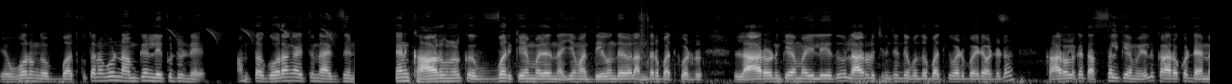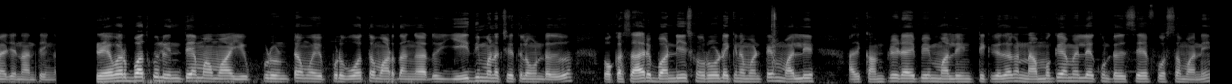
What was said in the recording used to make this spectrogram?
ఎవరు ఇంకా బతుకుతాను కూడా నమ్మకం లేకుంటుండే అంత ఘోరంగా అవుతుండే యాక్సిడెంట్. కానీ కారు ఎవ్వరికి ఏం అయ్యలేదు అయ్యా మా దేవుని దేవాలి అందరూ బతికిపడ్డారు. లారోడికి ఏమయ్యలేదు లారోడు చిన్న చిన్న దెబ్బలతో బతికిపడి బయటపడ్డాడు. కారు వాళ్ళకైతే అస్సలకి ఏమయ్యలేదు కారు ఒక డ్యామేజ్ అయింది అంతే ఇంకా. డ్రైవర్ బతుకులు ఇంతే మామ. ఎప్పుడు ఉంటామో ఎప్పుడు పోతాం అర్థం కాదు. ఏది మన చేతిలో ఉండదు. ఒకసారి బండి వేసుకొని రోడ్ ఎక్కినామంటే మళ్ళీ అది కంప్లీట్ అయిపోయి మళ్ళీ ఇంటికి ఏదో నమ్మకమే లేకుంటుంది సేఫ్గా వస్తామని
